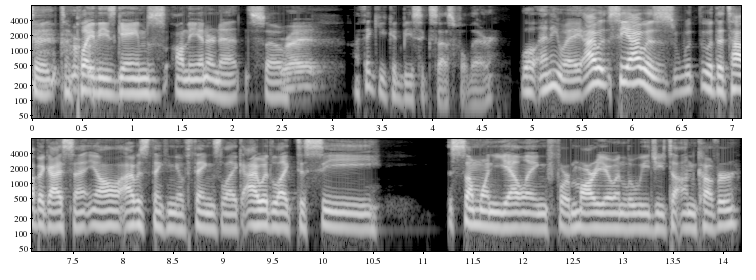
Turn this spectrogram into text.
to, to play these games on the internet so Right. I think you could be successful there. Well, anyway, I would see. I was with, with the topic I sent y'all. I was thinking of things like I would like to see someone yelling for Mario and Luigi to uncover,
